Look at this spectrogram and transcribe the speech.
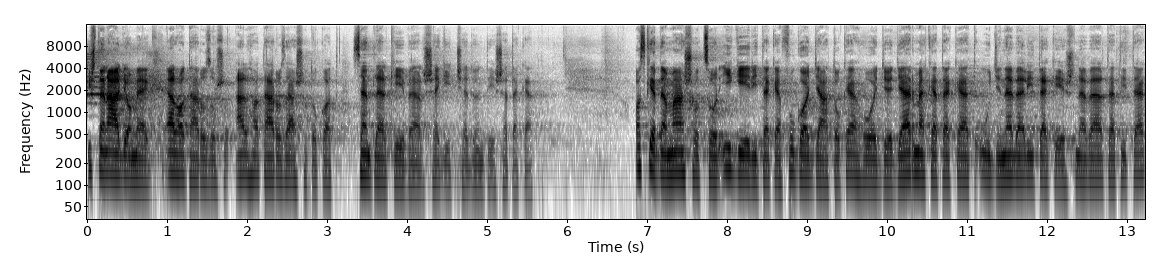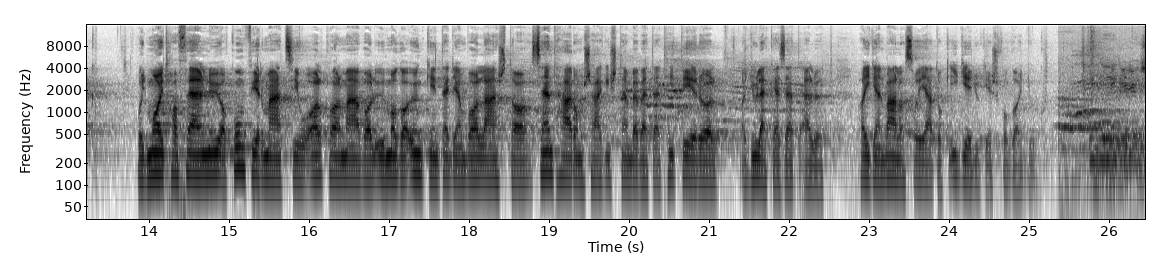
Isten áldja meg elhatározásotokat, szent lelkével segítse döntéseteket. Azt kérdem másodszor, ígéritek-e, fogadjátok-e, hogy gyermeketeket úgy nevelitek és neveltetitek, hogy majd, ha felnő, a konfirmáció alkalmával ő maga önként tegyen vallást a Szent Háromság Istenbe vetett hitéről a gyülekezet előtt. Ha igen, válaszoljátok, ígérjük és fogadjuk. Ígérjük és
